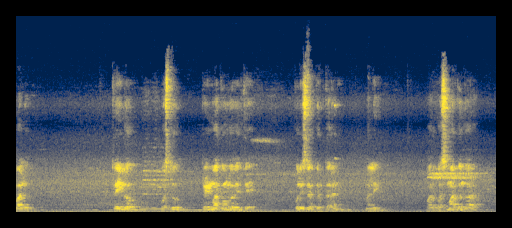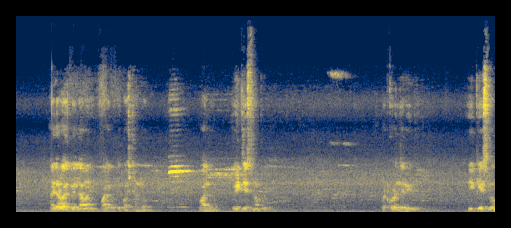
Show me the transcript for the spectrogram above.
వాళ్ళు ట్రైన్లో వస్తూ ట్రైన్ మార్గంలో వెళ్తే పోలీసులకు దొరుకుతారని మళ్ళీ వారు బస్సు మార్గం ద్వారా హైదరాబాద్కి వెళ్దామని పాలకుర్తి బస్ స్టాండ్లో వాళ్ళు వెయిట్ చేస్తున్నప్పుడు పట్టుకోవడం జరిగింది. ఈ కేసులో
